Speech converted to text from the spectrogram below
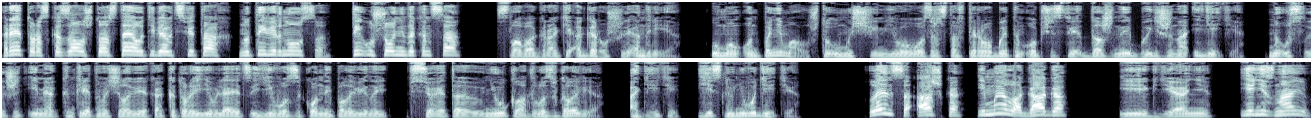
Рету рассказал, что оставил тебя в цветах, но ты вернулся. Ты ушел не до конца. Слова Граки огорошили Андрея. Умом он понимал, что у мужчин его возраста в первобытном обществе должны быть жена и дети. Но услышать имя конкретного человека, который является его законной половиной, все это не укладывалось в голове. А дети? Есть ли у него дети? Лэнса Ашка и Мэла Гага. И где они? Я не знаю.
